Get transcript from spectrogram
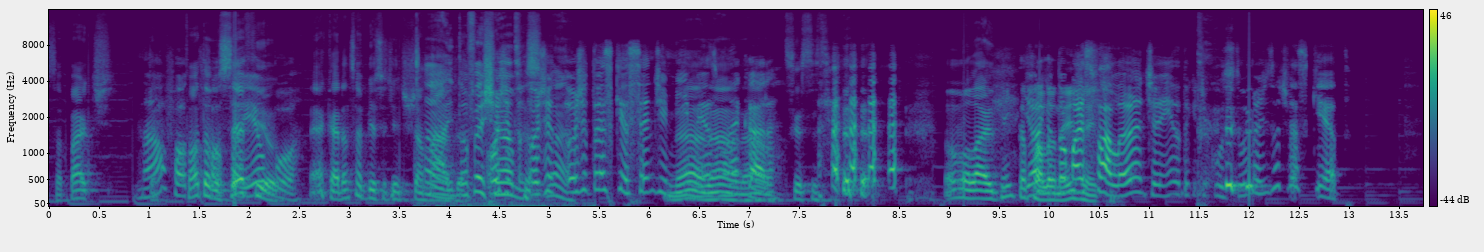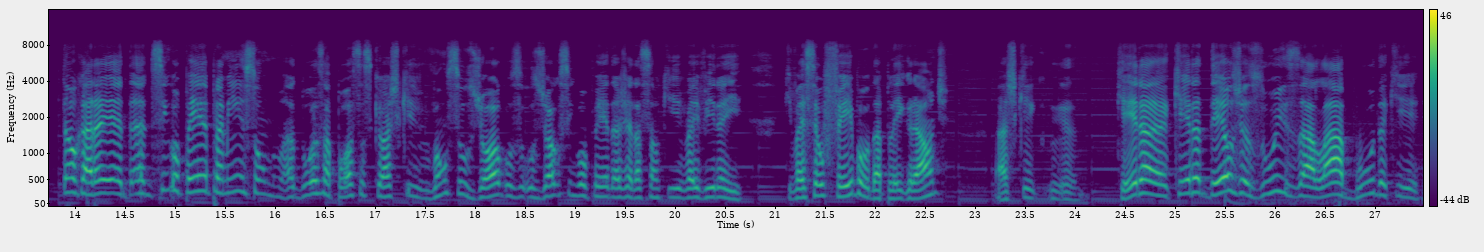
Essa parte. Não, falta, Falta você, eu, Phil? pô. É, cara, eu não sabia se eu tinha te chamado. Ah, então Hoje, fechamos. hoje, Ah. hoje estão esquecendo de mim Não, mesmo, não, né, não. cara? Esqueci. Vamos lá. Quem que tá e olha que eu falando tô aí, mais gente? falante ainda do que de costume, imagina se eu tivesse quieto. Então, cara, é, é, de single player pra mim são duas apostas que eu acho que vão ser os jogos, os jogos single player da geração que vai vir aí. Que vai ser o Fable da Playground. Acho que eh, queira, queira Deus, Jesus, Alá, Buda que,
